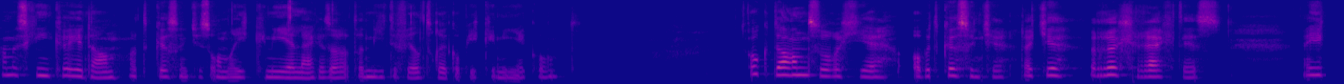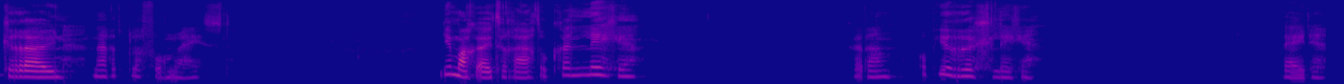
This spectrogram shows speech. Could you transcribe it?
Maar misschien kun je dan wat kussentjes onder je knieën leggen, zodat er niet te veel druk op je knieën komt. Ook dan zorg je op het kussentje dat je rug recht is en je kruin naar het plafond wijst. Je mag uiteraard ook gaan liggen. Ga dan op je rug liggen. Beide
